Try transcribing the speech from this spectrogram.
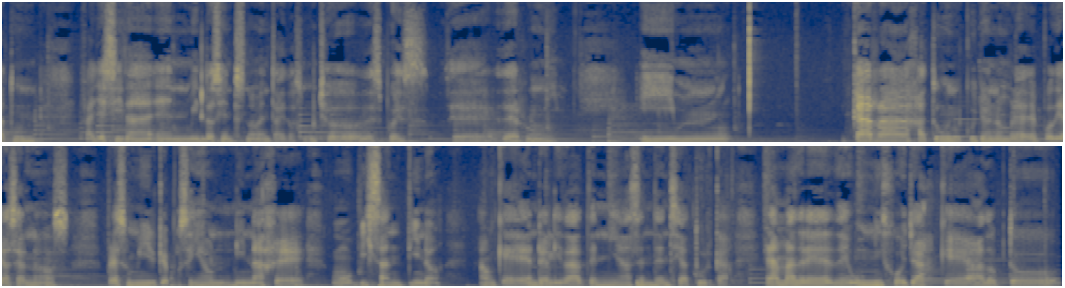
Hatun fallecida en 1292, mucho después de, Rumi. Y um, Karra Hatun, cuyo nombre podía hacernos presumir que poseía un linaje bizantino, aunque en realidad tenía ascendencia turca. Era madre de un hijo ya que adoptó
